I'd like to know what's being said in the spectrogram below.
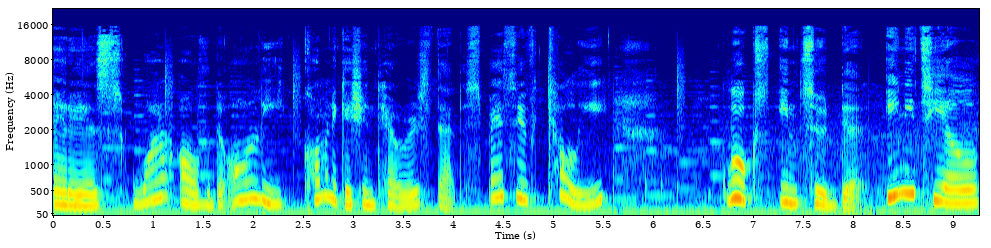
It is one of the only communication theories that specifically looks into the initial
